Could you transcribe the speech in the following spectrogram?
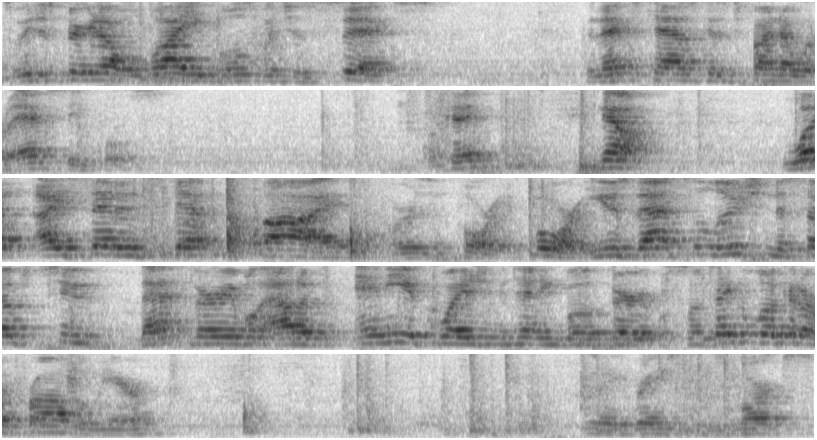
So we just figured out what y equals, which is 6. The next task is to find out what x equals. Okay? Now, what I said in step 5, or is it 4? 4, use that solution to substitute that variable out of any equation containing both variables. So take a look at our problem here. I'm going to erase these marks.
